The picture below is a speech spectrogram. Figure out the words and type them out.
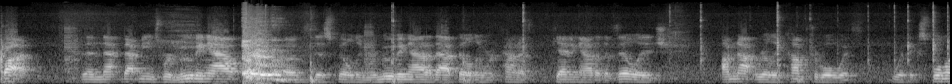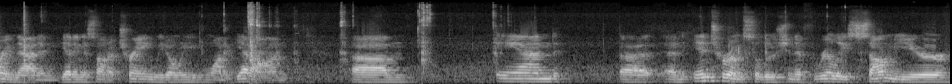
But then that, that means we're moving out of this building, we're moving out of that building, we're kind of getting out of the village. I'm not really comfortable with, with exploring that and getting us on a train we don't even want to get on. Um, And uh, an interim solution, if really some year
